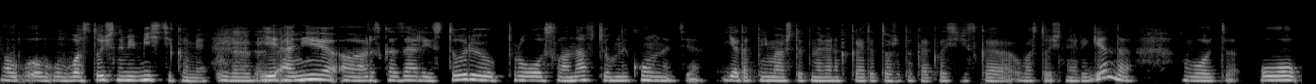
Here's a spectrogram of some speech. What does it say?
восточными мистиками. Да, да, и да. они а, рассказали историю про слона в темной комнате. Я так понимаю, что это, наверное, какая-то тоже такая классическая восточная легенда. Вот о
